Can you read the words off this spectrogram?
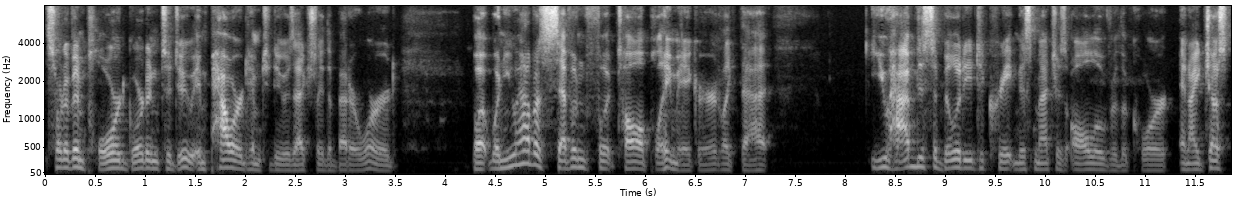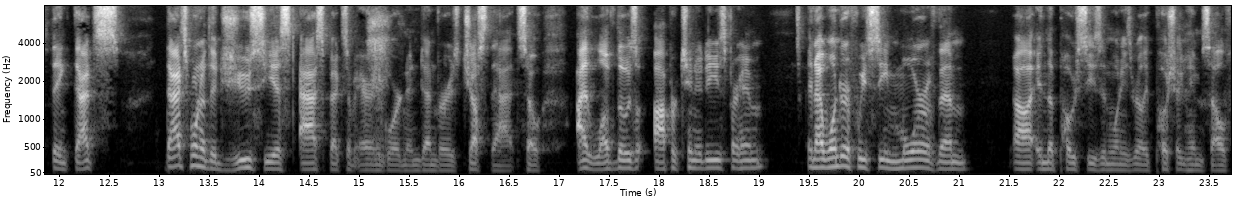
sort of implored Gordon to do, empowered him to do is actually the better word. But when you have a seven foot tall playmaker like that, you have this ability to create mismatches all over the court. And I just think that's that's one of the juiciest aspects of Aaron Gordon in Denver is just that. So I love those opportunities for him. And I wonder if we see more of them uh, in the postseason when he's really pushing himself.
